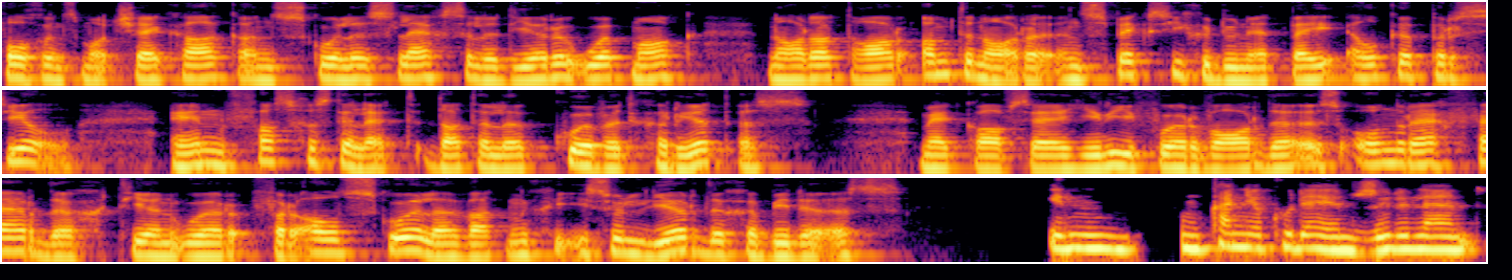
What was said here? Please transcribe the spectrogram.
Volgens Motshekha kan skole slegs hulle deure oopmaak nadat haar amptenare inspeksie gedoen het by elke perseel en vasgestel het dat hulle COVID gereed is. Metcalf sê hierdie voorwaarde is onregverdig teenoor veral skole wat in geïsoleerde gebiede is. In Umkanyakode and Zululand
